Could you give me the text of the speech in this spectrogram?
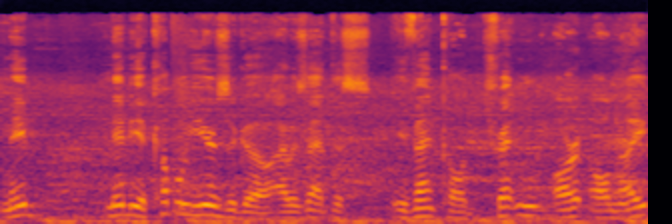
maybe, maybe a couple years ago, I was at this event called Trenton Art All Night,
